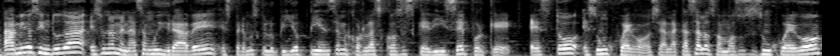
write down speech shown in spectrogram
Amigos, sin duda es una amenaza muy grave. Esperemos que Lupillo piense mejor las cosas que dice porque esto es un juego. O sea, la Casa de los Famosos es un juego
